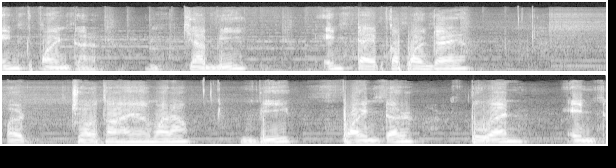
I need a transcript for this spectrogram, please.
int pointer क्या बी इंट टाइप का पॉइंटर है? और चौथा है हमारा B pointer to an int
